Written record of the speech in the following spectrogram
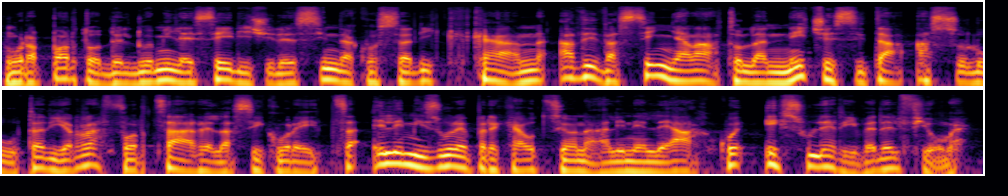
Un rapporto del 2016 del sindaco Sadiq Khan aveva segnalato la necessità assoluta di rafforzare la sicurezza e le misure precauzionali nelle acque e sulle rive del fiume.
